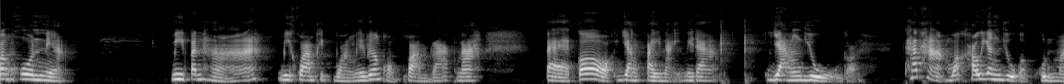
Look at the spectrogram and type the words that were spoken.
บางคนเนี่ย มีปัญหามีความผิดหวังในเรื่องของความรักนะ แต่ก็ยังไปไหนไม่ได้ ยังอยู่ก่อน ถ้าถามว่าเขายังอยู่กับคุณไหม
